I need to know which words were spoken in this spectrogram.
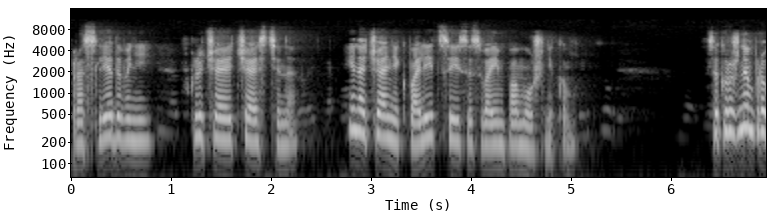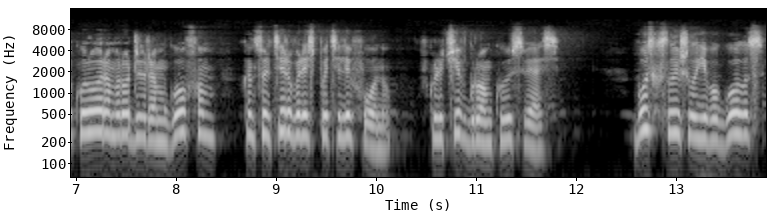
расследований, включая Частина, и начальник полиции со своим помощником. С окружным прокурором Роджером Гоффом консультировались по телефону, включив громкую связь. Босх слышал его голос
